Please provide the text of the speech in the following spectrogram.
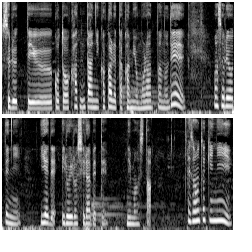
するっていうことを簡単に書かれた紙をもらったので、まあ、それを手に家でいろいろ調べてみました。でその時に、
